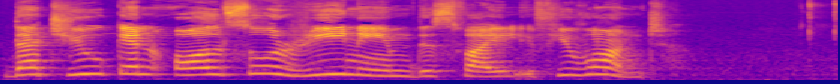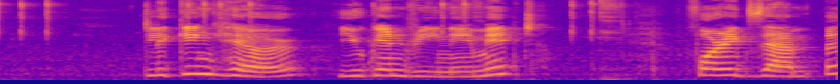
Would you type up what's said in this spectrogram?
that you can also rename this file if you want. Clicking here, you can rename it. For example,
